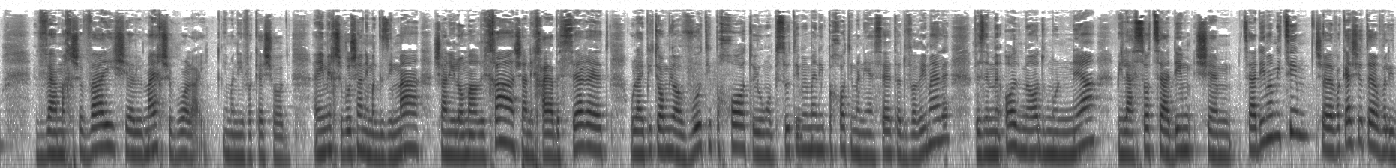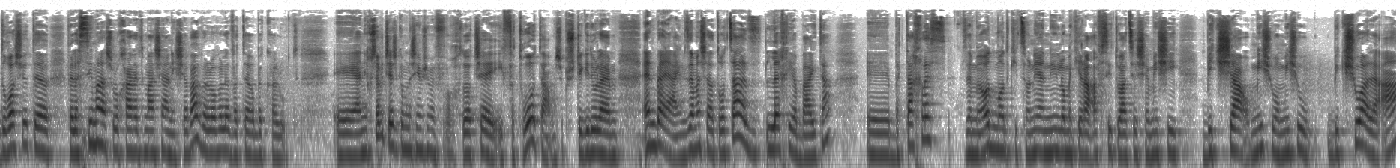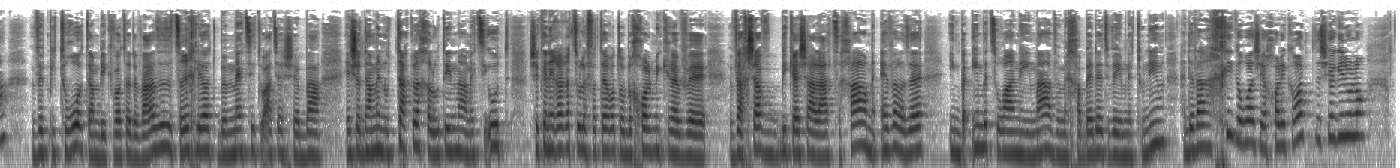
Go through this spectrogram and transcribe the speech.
והמחשבה היא של מה יחשבו עליי אם אני אבקש עוד. האם יחשבו שאני מגזימה, שאני לא מעריכה, שאני חיה בסרט, אולי פתאום יאהבו אותי פחות, או יהיו מבסוטים ממני פחות אם אני אעשה את הדברים האלה, וזה מאוד מאוד מונע מלעשות צעדים שהם צעדים אמיצים, של לבקש יותר ולדרוש יותר, ולשים על השולחן את מה שאני שווה, ולא לוותר בקלות. אה, אני חושבת שיש גם נשים שמפחדות שיפטרו אותם, או שפשוט יגידו להם, אין בעיה, אם זה מה שאת רוצה, אז לכי הביתה. אה, בתכלס, זה מאוד מאוד קיצוני, אני לא מכירה אף סיטואציה שמישהי ביקשה, או מישהו או מישהו ביקשו העלאה ופיטרו אותם בעקבות הדבר הזה. זה צריך להיות באמת סיטואציה שבה יש אדם מנותק לחלוטין מהמציאות, שכנראה רצו לפטר אותו בכל מקרה, ו- ועכשיו ביקש העלאת שכר. מעבר לזה, אם באים בצורה נעימה ומכבדת ועם נתונים, הדבר הכי גרוע שיכול לקרות זה שיגידו לא.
